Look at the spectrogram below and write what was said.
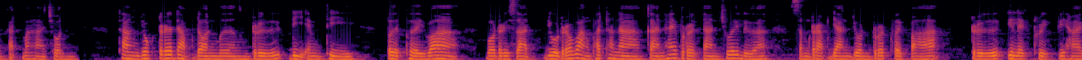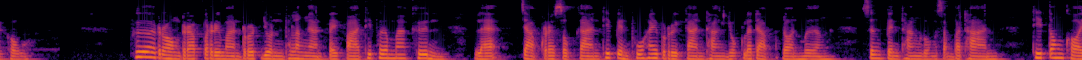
ำกัดมหาชน ทางยกระดับดอนเมืองหรือ DMT เปิดเผยว่า บริษัทอยู่ระหว่างพัฒนาการให้บริการช่วยเหลือสำหรับยานยนต์รถไฟฟ้า หรือ Electric Vehicle เพื่อรองรับปริมาณรถยนต์พลังงานไฟฟ้าที่เพิ่มมากขึ้น และ จากประสบการณ์ที่เป็นผู้ให้บริการทางยกระดับดอนเมือง ซึ่งเป็นทางหลวงสัมปทาน ที่ต้องคอย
